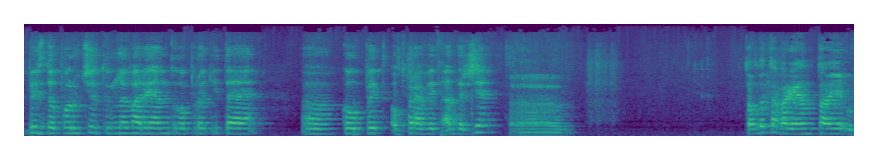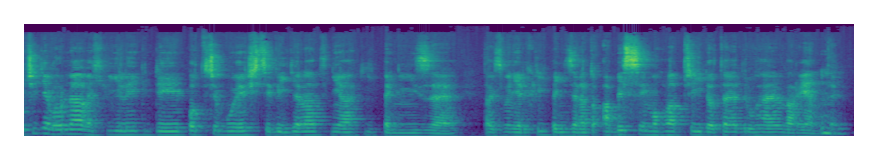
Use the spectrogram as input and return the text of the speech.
bys doporučil tuhle variantu oproti té uh, koupit, opravit a držet? Uh, Tahle ta varianta je určitě vhodná ve chvíli, kdy potřebuješ si vydělat nějaký peníze, takzvaně rychlý peníze na to, aby si mohla přijít do té druhé varianty. Mm-hmm.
